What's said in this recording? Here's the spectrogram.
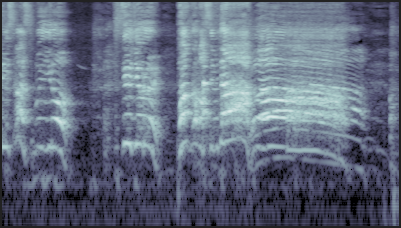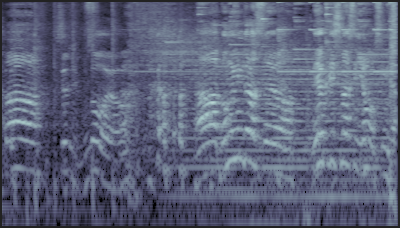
크리스마스 분위기로 스튜디오를 바꿔봤습니다! 와! 무서워요. 아, 너무 힘들었어요. 내년 크리스마스는 이런 거 없습니다.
